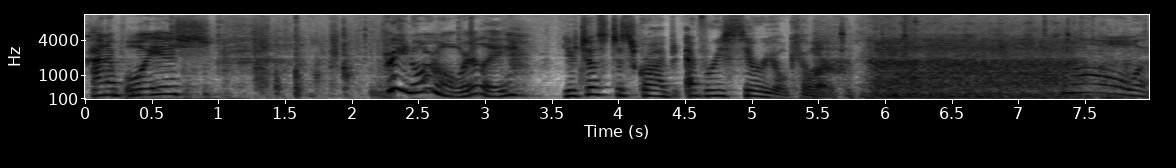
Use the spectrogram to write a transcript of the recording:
kind of boyish. Pretty normal, really. You just described every serial killer. No.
